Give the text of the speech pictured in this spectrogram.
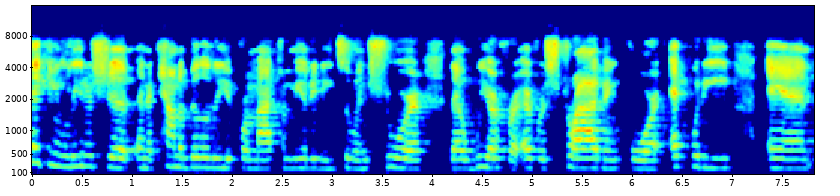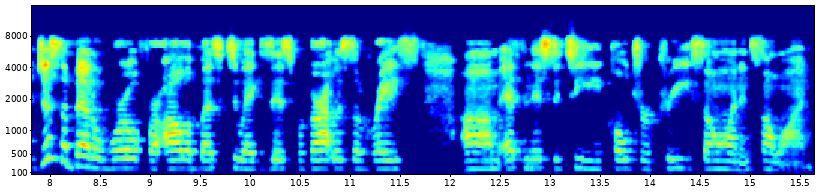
taking leadership and accountability for my community to ensure that we are forever striving for equity and just a better world for all of us to exist, regardless of race, um, ethnicity, culture, creed, so on and so on.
